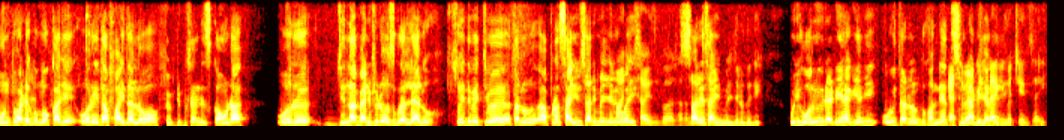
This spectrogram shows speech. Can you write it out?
ਹੁਣ ਤੁਹਾਡੇ ਕੋਲ ਮੌਕਾ ਜੇ ਔਰ ਇਹਦਾ ਫਾਇਦਾ ਲਓ 50% ਡਿਸਕਾਊਂਟ ਆ। ਔਰ ਜਿੰਨਾ ਬੈਨੀਫਿਟ ਹੋ ਸਕਦਾ ਲੈ ਲਓ। ਸੋ ਇਹਦੇ ਵਿੱਚ ਤੁਹਾਨੂੰ ਆਪਣਾ ਸਾਈਜ਼ ਵੀ ਸਾਰੇ ਮਿਲ ਜਾਣਗੇ ਭਾਜੀ। ਸਾਈਜ਼ ਸਾਰਾ। ਸਾਈਜ਼ ਮਿਲ ਜਾਣਗੇ ਜੀ। ਕੁਝ ਹੋਰ ਵੀ ਵੈਰਾਈਟੀਆਂ ਹੈਗੀਆਂ ਜੀ ਉਹ ਵੀ ਤੁਹਾਨੂੰ ਦਿਖਾਉਂਦੇ ਆ ਤਸਵੀਰਾਂ ਅੱਗੇ ਜਾ ਕੇ ਬੱਚੇ ਦੀ ਸਾਰੀ।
